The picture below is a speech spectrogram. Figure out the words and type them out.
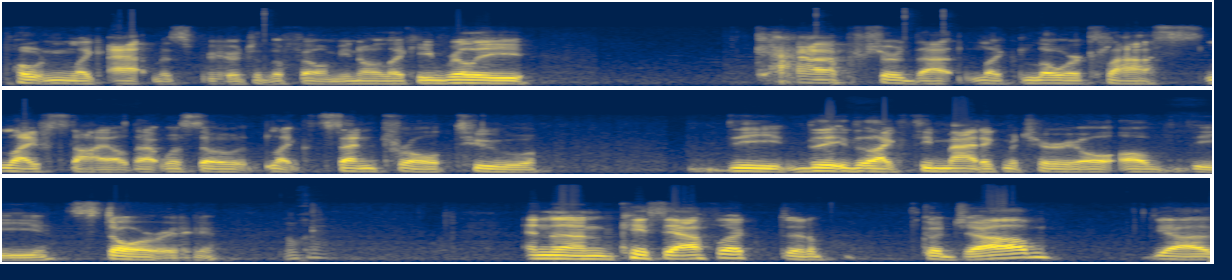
potent like atmosphere to the film. You know, like he really captured that like lower class lifestyle that was so like central to the the like thematic material of the story. okay. And then Casey Affleck did a good job. Yeah,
